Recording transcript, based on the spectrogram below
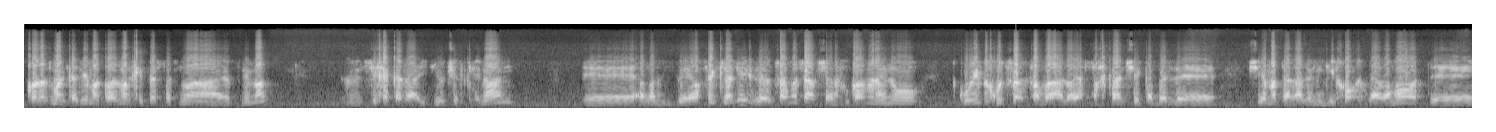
כל הזמן קדימה, כל הזמן חיפש את התנועה פנימה. שיחק על האיטיות של קנן, אה, אבל באופן כללי זה יוצר מצב שאנחנו כל הזמן היינו תקועים מחוץ לרחבה, לא היה שחקן שיקבל, אה, שיהיה מטרה לנגיחות, להרמות. אה,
